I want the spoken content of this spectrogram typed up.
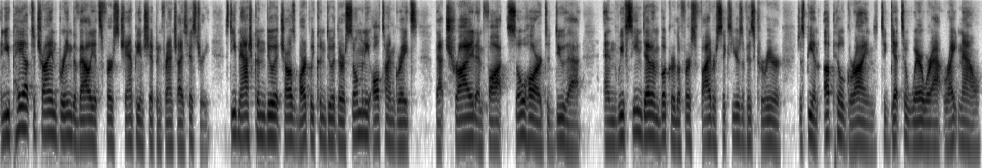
and you pay up to try and bring the Valley its first championship in franchise history. Steve Nash couldn't do it. Charles Barkley couldn't do it. There are so many all time greats that tried and fought so hard to do that. And we've seen Devin Booker the first five or six years of his career just be an uphill grind to get to where we're at right now.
